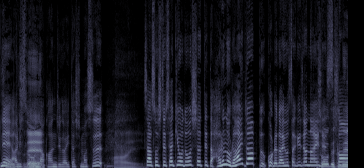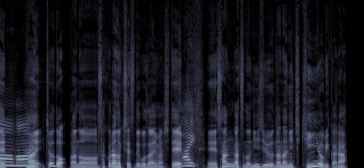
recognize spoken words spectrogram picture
ね,、そうありそうな感じがいたします。はい。さあそして先ほどおっしゃってた春のライトアップこれが良さげじゃないですか。そうですね。ははい。い、ちょうど、あのー桜の季節でございまして、はい。えー3月の27日金曜日からあ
